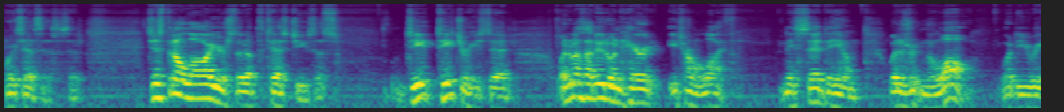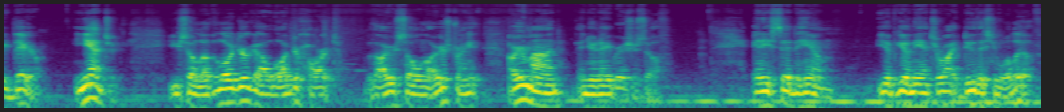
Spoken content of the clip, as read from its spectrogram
Where it says this, it says, Just then a lawyer stood up to test Jesus Teacher, he said, What must I do to inherit eternal life? And he said to him, What is written in the law? What do you read there? He answered, You shall love the Lord your God with all your heart, with all your soul, and all your strength, all your mind, and your neighbor as yourself. And he said to him, You have given the answer right. Do this, and you will live.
